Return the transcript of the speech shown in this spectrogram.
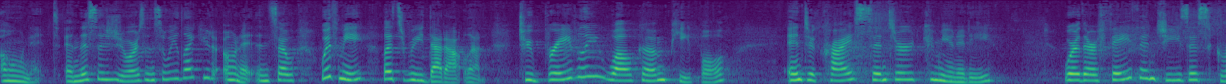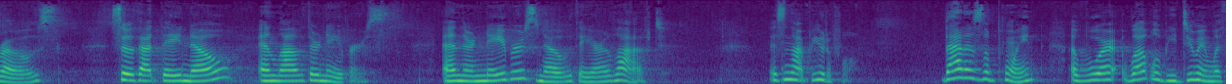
own it. And this is yours, and so we'd like you to own it. And so with me, let's read that out loud. To bravely welcome people into Christ centered community where their faith in Jesus grows so that they know and love their neighbors, and their neighbors know they are loved. Isn't that beautiful? That is the point what we'll be doing with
